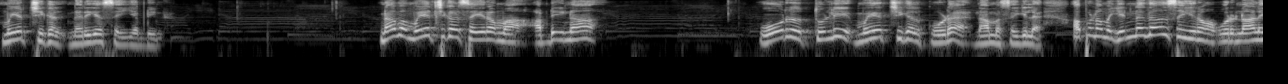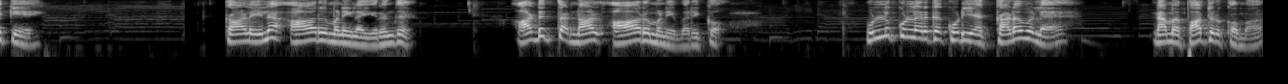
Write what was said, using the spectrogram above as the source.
முயற்சிகள் நிறைய செய் அப்படின்னு. நாம் முயற்சிகள் செய்கிறோமா அப்படின்னா ஒரு துளி முயற்சிகள் கூட நாம் செய்யலை. அப்போ நம்ம என்ன தான் செய்கிறோம் ஒரு நாளைக்கு? காலையில் ஆறு மணியில் இருந்து அடுத்த நாள் ஆறு மணி வரைக்கும். உள்ளுக்குள்ளே இருக்கக்கூடிய கடவுளை நாம் பார்த்துருக்கோமா?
